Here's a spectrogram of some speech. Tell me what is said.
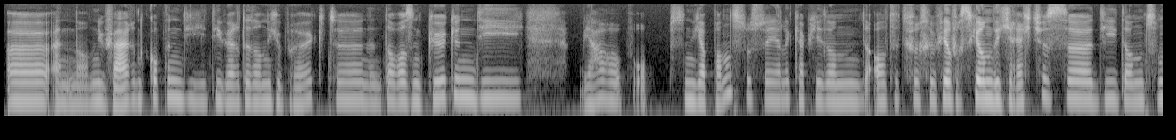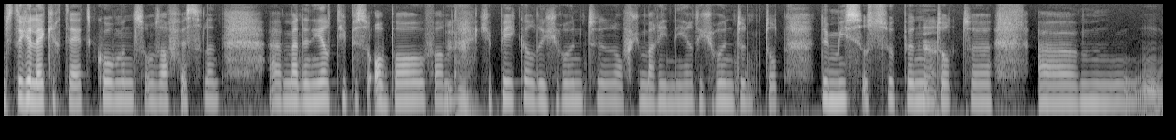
Eh, en dan die varenkoppen, die, die werden dan gebruikt. Eh, dat was een keuken die ja, op, op zijn Japans. Dus eigenlijk heb je dan altijd veel verschillende gerechtjes eh, die dan soms tegelijkertijd komen, soms afwisselend. eh, met een heel typische opbouw van Mhm. gepekelde groenten of gemarineerde groenten tot de miso-soepen, Ja. tot eh, ehm,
